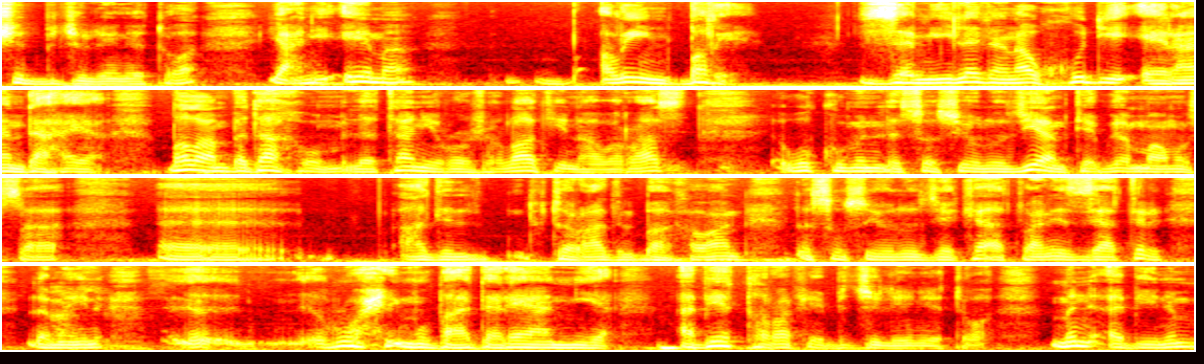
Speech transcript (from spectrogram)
شت بجولێنێتەوە یانی ئێمە ئەڵێین بەڵێ زەمیلە لە ناو خودی ئێراندا هەیە بەڵام بەداخەوە ملەتانی ڕۆژهڵاتی ناوەڕاست وەکو من لە سۆسیۆلۆژیان تێبگە مامۆسا عادل دکتۆر عادل باخەوان لە سۆسیۆلۆجیەکە ئەتوانێت زیاتر لەمەین ڕوحی مبادرەیان نییە ئەبێت تەڕەفێ بجلێنێتەوە من ئەبینم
